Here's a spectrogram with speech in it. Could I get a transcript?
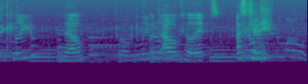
it kill you? No, Oh, then leave but I will kill it. I was No, kidding. leave it alone.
